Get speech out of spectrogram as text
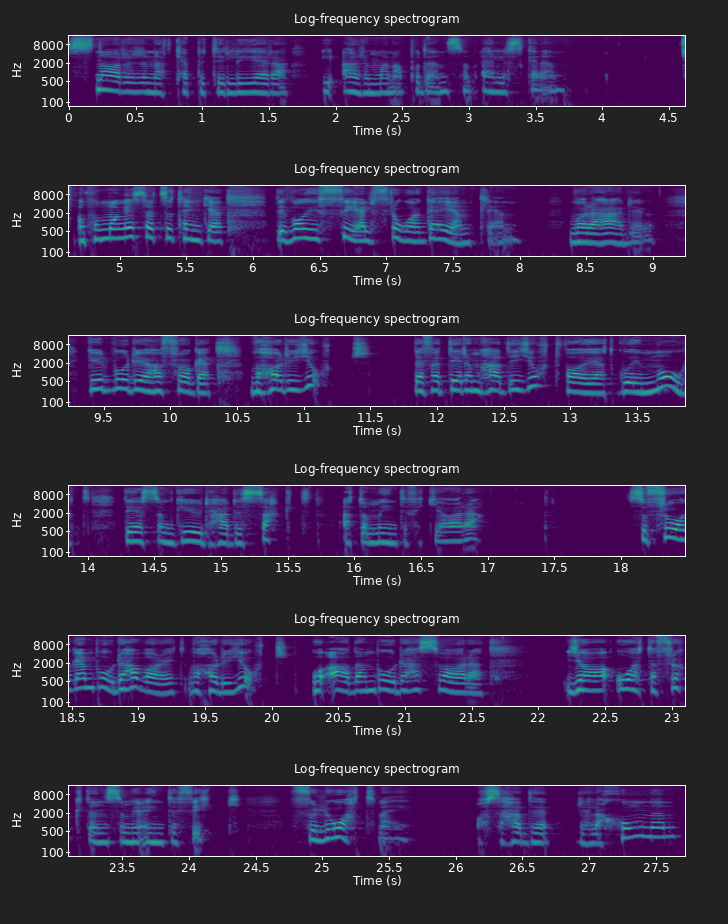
snarare än att kapitulera i armarna på den som älskar en. Och på många sätt så tänker jag att det var ju fel fråga egentligen. Var är du? Gud borde ju ha frågat, vad har du gjort? Därför att det de hade gjort var ju att gå emot det som Gud hade sagt att de inte fick göra. Så frågan borde ha varit, vad har du gjort? Och Adam borde ha svarat, jag åt av frukten som jag inte fick. Förlåt mig. Och så hade relationen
